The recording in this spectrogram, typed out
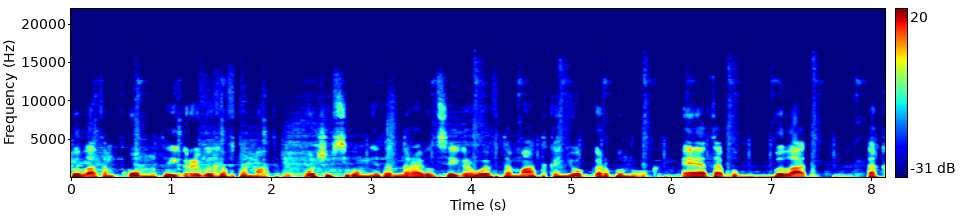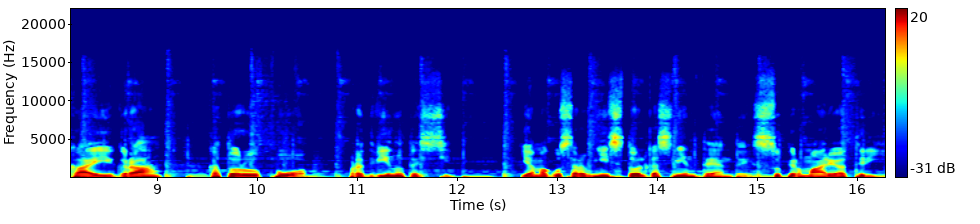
была там комната игровых автоматов. И больше всего мне там нравился игровой автомат Конек-Горбунок. Это была такая игра, которую по продвинутости я могу сравнить только с Nintendo, с Super Mario 3.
